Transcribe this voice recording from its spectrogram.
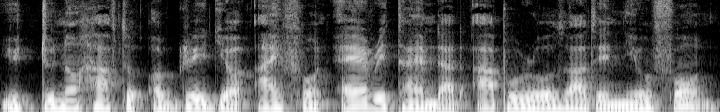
You do not have to upgrade your iPhone every time that Apple rolls out a new phone.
